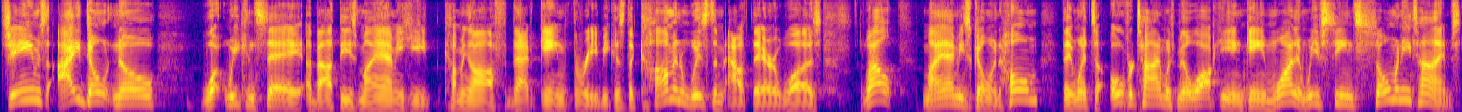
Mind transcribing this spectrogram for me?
James, I don't know what we can say about these Miami Heat coming off that game three because the common wisdom out there was, well, Miami's going home. They went to overtime with Milwaukee in game one, and we've seen so many times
